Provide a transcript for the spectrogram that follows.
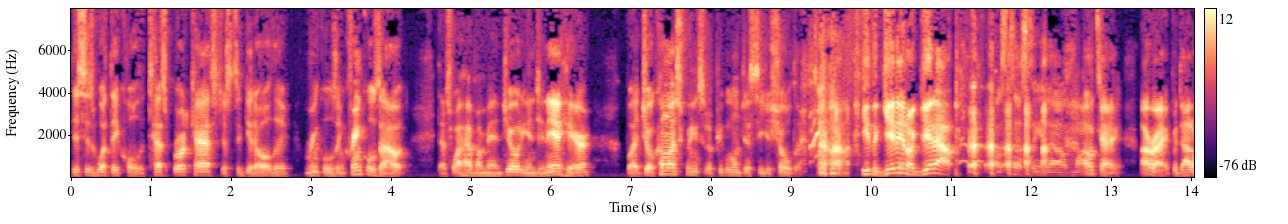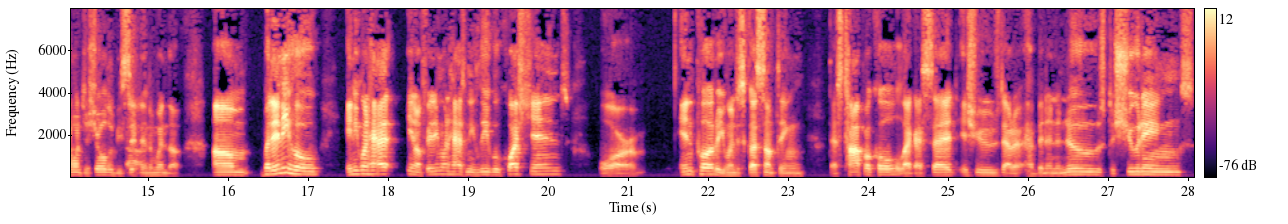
This is what they call a test broadcast, just to get all the wrinkles and crinkles out. That's why I have my man the engineer, here. But Joe, come on screen so that people don't just see your shoulder. Either get in or get out. I was testing it out. Okay. All right. But I don't want your shoulder to be sitting in the window. Um, but anywho, anyone had, you know, if anyone has any legal questions or input or you want to discuss something that's topical, like I said, issues that are, have been in the news, the shootings,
